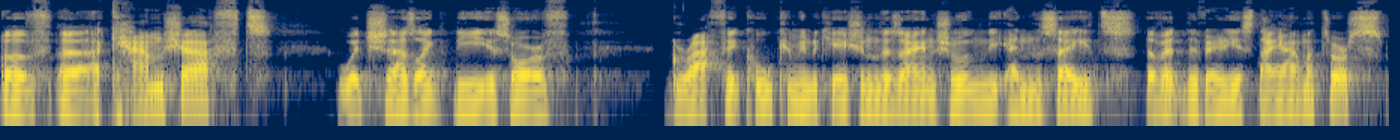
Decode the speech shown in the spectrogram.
of uh, a camshaft, which has like the sort of graphical communication design showing the insides of it, the various diameters.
